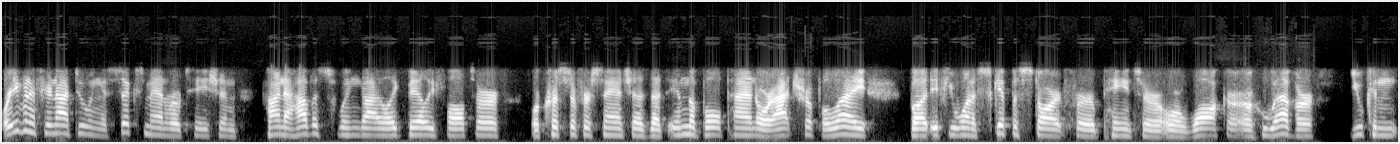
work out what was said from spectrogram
or even if you're not doing a six-man rotation, kind of have a swing guy like Bailey Falter or Cristopher Sanchez that's in the bullpen or at AAA. But if you want to skip a start for Painter or Walker or whoever, you can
